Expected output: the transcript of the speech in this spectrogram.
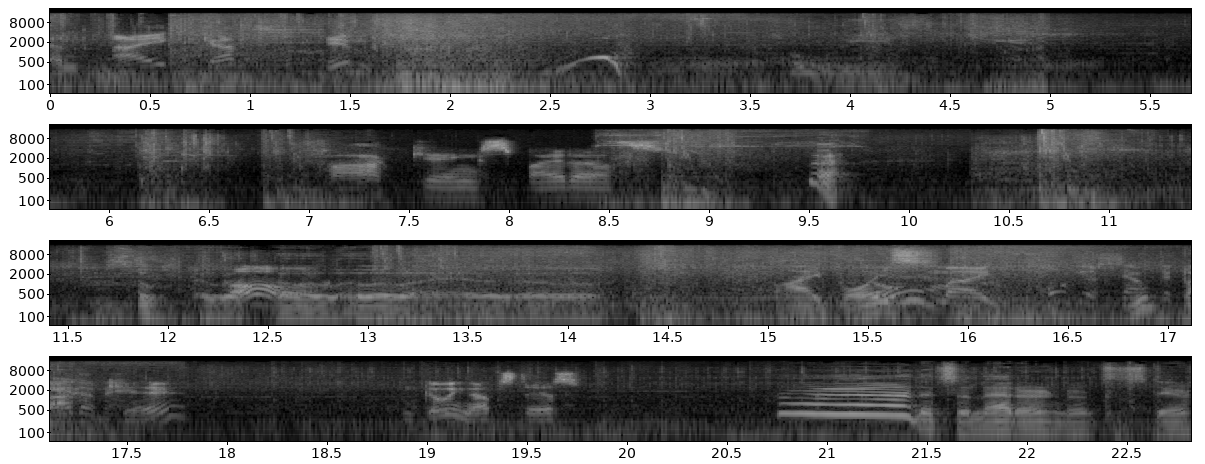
And I got him. Woo. Holy. Fucking spiders. Ah. oh, oh, oh, oh, oh, oh, oh, oh. Hi, boys. Oh my. Hold yourself Oompa. together, man. Okay. I'm going upstairs. Ah, that's a ladder, not a stair.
